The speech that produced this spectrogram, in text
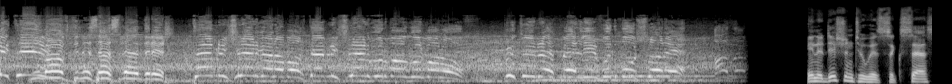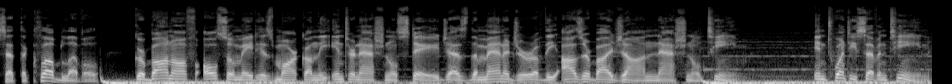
Bitir! Gülaftini səsləndirir. Təbriklər Qarabağ, təbriklər Qurban Qurbanov. Bütün rəhbərliyi, futbolçuları. In addition to his success at the club level, Gurbanov also made his mark on the international stage as the manager of the Azerbaijan national team. In 2017,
